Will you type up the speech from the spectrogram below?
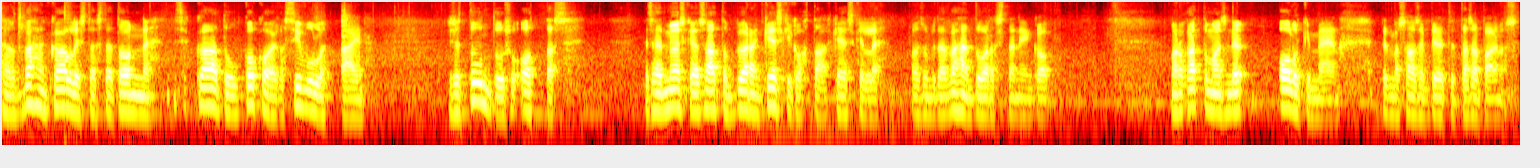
Sä joudut vähän kallista sitä tonne, niin se kaatuu koko aika sivulle päin. Ja se tuntuu sun ottas. Ja sä et myöskään saa ton pyörän keskikohtaa keskelle, vaan sun pitää vähän tuoda sitä niinku... Mä oon katsomaan sinne polkimeen, että mä saan sen pidetty tasapainossa.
